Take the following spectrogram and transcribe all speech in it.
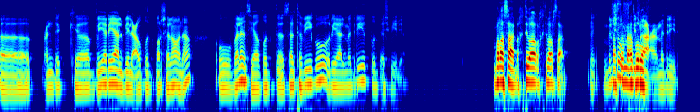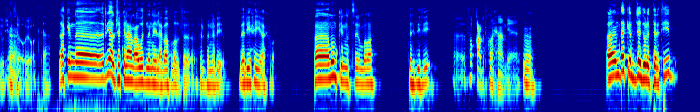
آه، عندك آه، فياريال بيلعب ضد برشلونة وفالنسيا ضد سلتا فيجو ريال مدريد ضد إشبيليا. مباراة صعبة اختبار اختبار صعب. إيه، بنشوف مع. دفاع مدريد وش آه. يسوي وقتها. لكن آه، الريال بشكل عام عودنا إنه يلعب أفضل في, البرنابيو باريحيه أكبر. فممكن تصير مباراة تهديفية. آه، أتوقع بتكون حامية يعني. آه. آه، نذكر بجدول الترتيب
